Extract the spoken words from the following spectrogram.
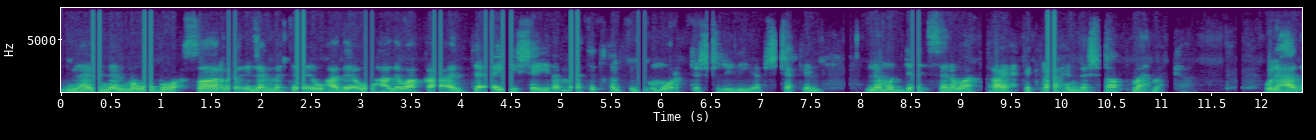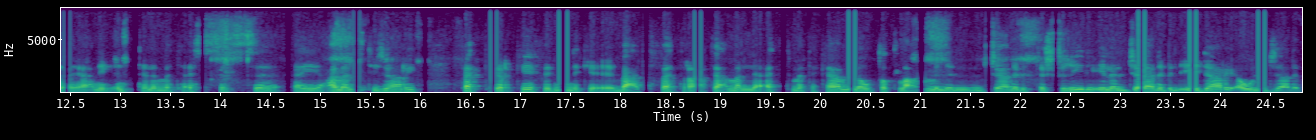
لأن الموضوع صار لما ت... وهذا وهذا واقع. أنت أي شيء لما تدخل في الأمور التشغيلية بشكل لمدة سنوات رايح تكره النشاط مهما كان. ولهذا يعني أنت لما تأسس أي عمل تجاري فكر كيف إنك بعد فترة تعمل لأتمة كاملة وتطلع من الجانب التشغيلي إلى الجانب الإداري أو الجانب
